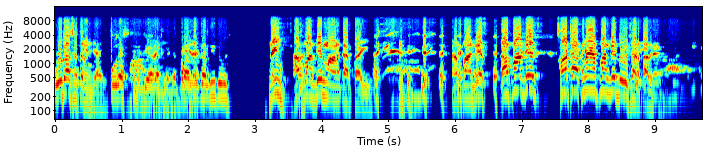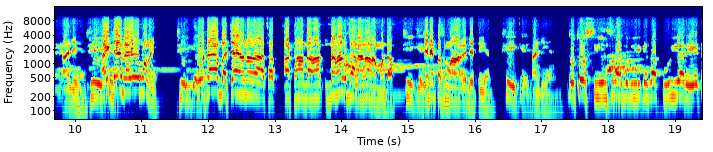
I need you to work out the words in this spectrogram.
ਉਹਦਾ 57000 ਉਹਦਾ 57000 ਬਰਾਬਰ ਕਰਦੀ ਦੋਵੇਂ ਨਹੀਂ ਆਪਾਂ ਅੱਗੇ ਮਾਨ ਕਰਤਾ ਜੀ। ਆਪਾਂ ਅੱਗੇ ਆਪਾਂ ਅੱਗੇ 60 ਆਖਣਾ ਆਪਾਂ ਅੱਗੇ ਦੋ ਛੱਡਤਾ ਵਿੱਚ। ਹਾਂਜੀ। ਐਦਾਂ ਬਹਿ ਜਾਓ ਭਾਵੇਂ। ਠੀਕ ਹੈ ਛੋਟਾ ਬੱਚਾ ਹੈ ਉਹਨਾਂ ਦਾ 8 10 10 ਸਾਲਾਂ ਦਾ ਹੋਣਾ ਮੁੰਡਾ। ਠੀਕ ਹੈ ਜਿਹਨੇ ਪਸਮਾ ਕੇ ਦਿੱਤੀ ਹਨ ਠੀਕ ਹੈ ਹਾਂਜੀ ਹਾਂਜੀ। ਦੋਸਤੋ ਸੀਲਸ ਲੱਗ ਵੀਰ ਕਹਿੰਦਾ ਪੂਰੀ ਆ ਰੇਟ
